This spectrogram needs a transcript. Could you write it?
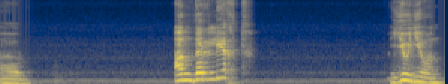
Е, Андерлехт Юніон.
